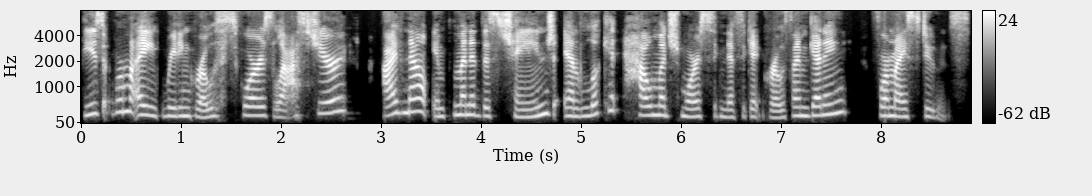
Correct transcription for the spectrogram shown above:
these were my reading growth scores last year. I've now implemented this change and look at how much more significant growth I'm getting for my students.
